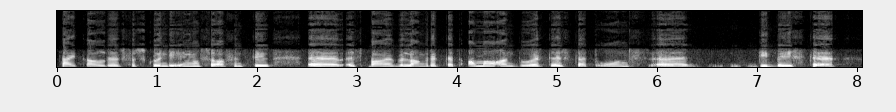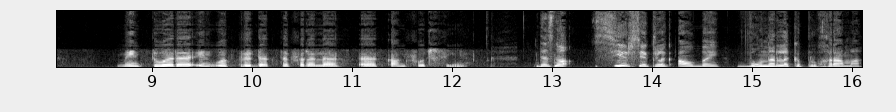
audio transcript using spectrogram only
stakeholders verskoon die Engels so af en toe uh, is baie belangrik dat almal aan boord is dat ons uh, die beste mentore en ook produkte vir hulle uh, kan voorsien. Dis nou sekerlik albei wonderlike programme.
